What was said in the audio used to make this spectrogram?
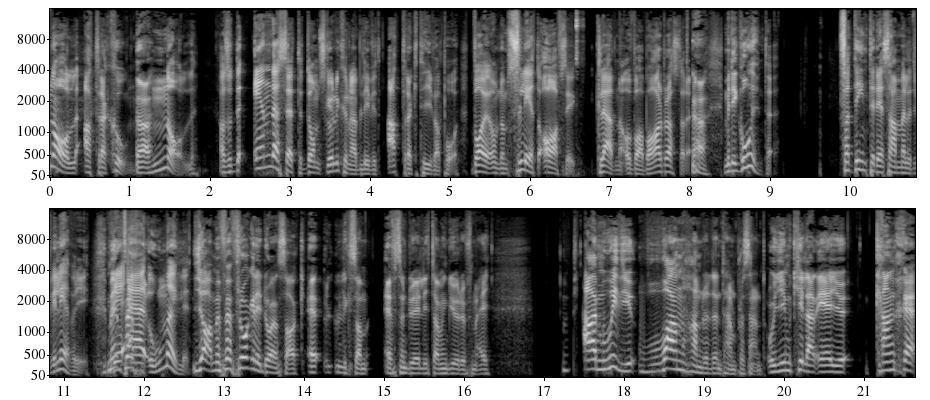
noll attraktion. Ja. Noll. Alltså det enda sättet de skulle kunna ha blivit attraktiva på var ju om de slet av sig kläderna och var barbröstade. Ja. Men det går ju inte. För att det är inte det samhället vi lever i. Men det för- är omöjligt. Ja, men får jag fråga dig då en sak, eh, liksom, eftersom du är lite av en guru för mig. I'm with you 110% och gymkillar är ju kanske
